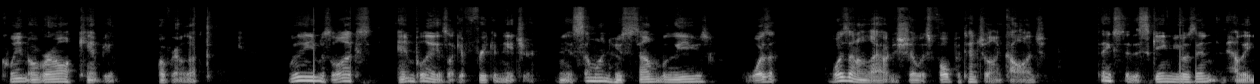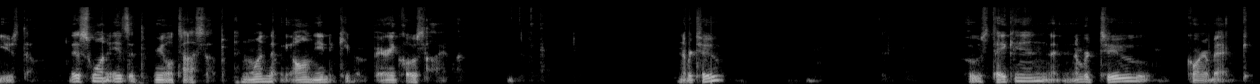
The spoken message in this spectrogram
Quinn overall can't be overlooked. Williams looks and plays like a freak of nature, and is someone who some believes wasn't wasn't allowed to show his full potential in college, thanks to the scheme he was in and how they used him. This one is a real toss-up, and one that we all need to keep a very close eye on. Number two, who's taking the number two cornerback?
